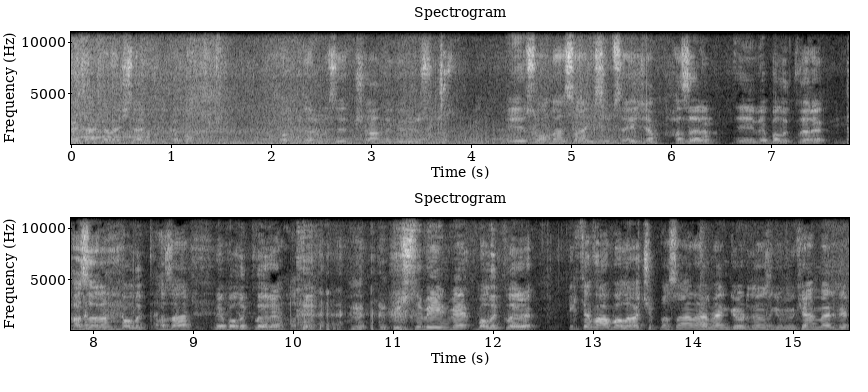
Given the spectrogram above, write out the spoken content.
Evet arkadaşlar bunu kapattık. Balıklarımızı şu anda görüyorsunuz. Ee, soldan sağ isim sayacağım. Hazar'ın e, ve balıkları. Hazar'ın balık, Hazar ve balıkları. Hüsnü Bey'in ve balıkları. İlk defa balığa çıkmasına rağmen gördüğünüz gibi mükemmel bir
